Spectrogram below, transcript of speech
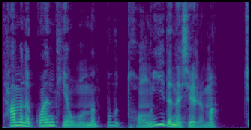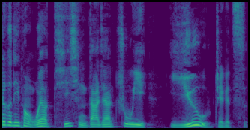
他们的观点我们不同意的那些人吗？这个地方我要提醒大家注意。You 这个词，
